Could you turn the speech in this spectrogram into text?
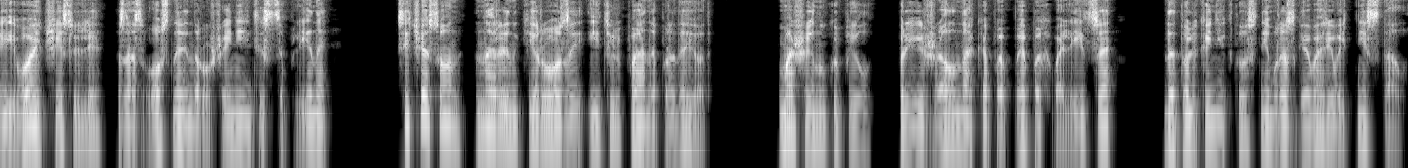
Его отчислили за злостное нарушение дисциплины. Сейчас он на рынке розы и тюльпаны продает. Машину купил, приезжал на КПП похвалиться, да только никто с ним разговаривать не стал.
